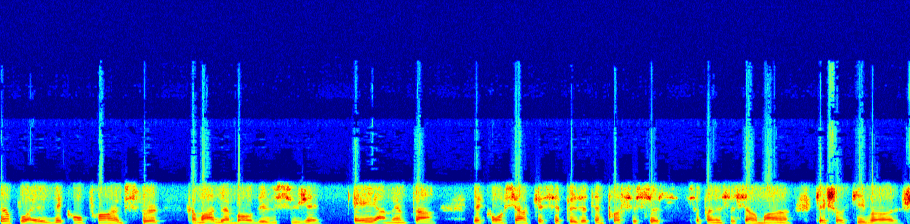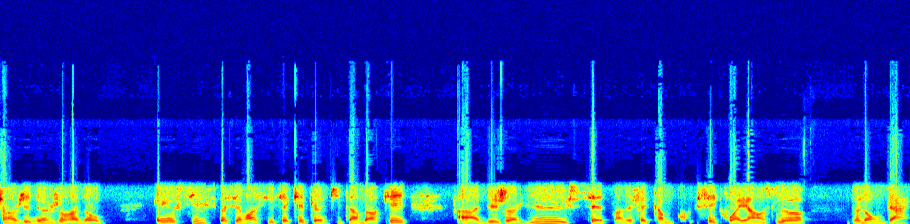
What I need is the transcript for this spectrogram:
ça pour aider à comprendre un petit peu comment aborder le sujet. Et en même temps, d'être conscient que c'est peut-être un processus. C'est pas nécessairement quelque chose qui va changer d'un jour à l'autre. Et aussi, spécialement si c'est quelqu'un qui est embarqué, a déjà eu cette, en effet, comme ces croyances-là de longue date.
